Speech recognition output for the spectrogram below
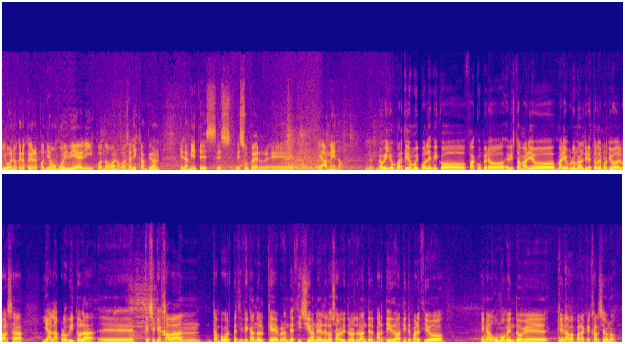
Y bueno, creo que hoy respondimos muy bien y cuando, bueno, cuando salís campeón, el ambiente es es- es súper eh, eh, ameno. No, vi yo un partido muy polémico, Facu, pero he visto a Mario, Mario Bruno, el director deportivo del Barça, y a la Provítola, que se quejaban, tampoco especificando el qué, pero en decisiones de los árbitros durante el partido. ¿A ti te pareció en algún momento que, que daba para quejarse o no?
